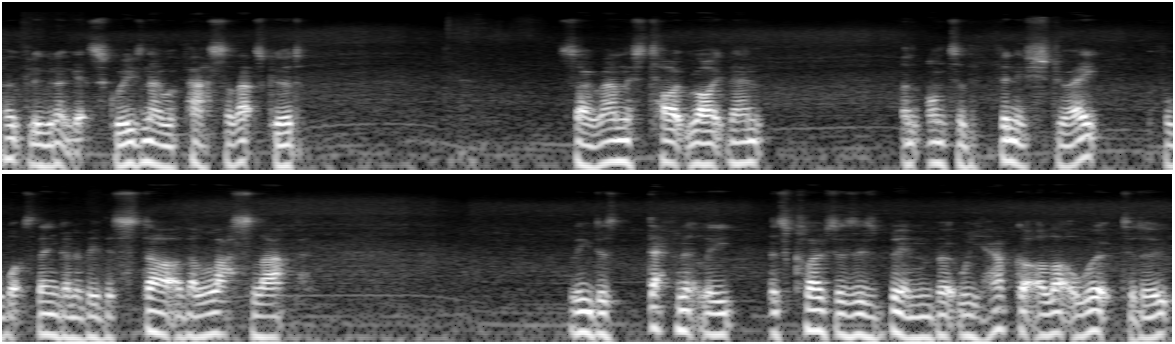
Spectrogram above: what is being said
Hopefully we don't get squeezed. No, we're past, so that's good. So around this tight right then, and onto the finish straight for what's then going to be the start of the last lap. Leader's definitely as close as he's been, but we have got a lot of work to do.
